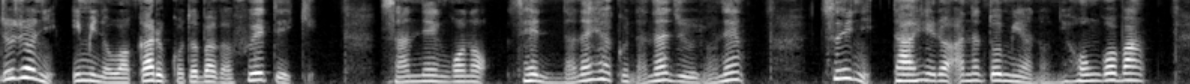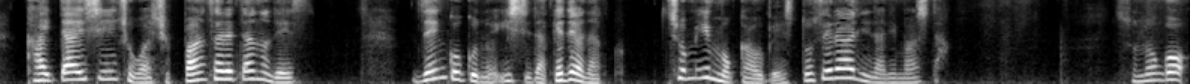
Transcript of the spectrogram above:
徐々に意味のわかる言葉が増えていき、3年後の1774年、ついにターヘルアナトミアの日本語版、解体新書は出版されたのです。全国の医師だけではなく、庶民も買うベストセラーになりました。その後、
